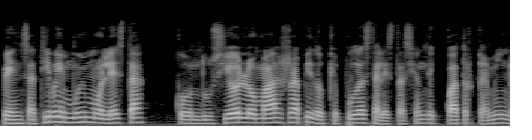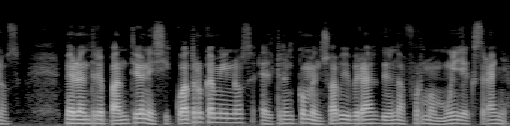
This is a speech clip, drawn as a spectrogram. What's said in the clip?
Pensativa y muy molesta condució lo más rápido que pudo hasta la estación de Cuatro Caminos, pero entre Panteones y Cuatro Caminos el tren comenzó a vibrar de una forma muy extraña.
